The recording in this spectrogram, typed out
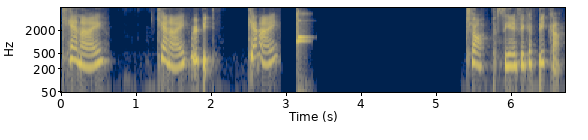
Can I? Can I? Repeat. Can I? chop significa picar.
